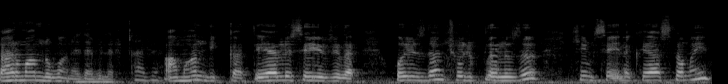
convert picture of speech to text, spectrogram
darman duman edebilir. Tabii. Aman dikkat değerli seyirciler. O yüzden çocuklarınızı kimseyle kıyaslamayın.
